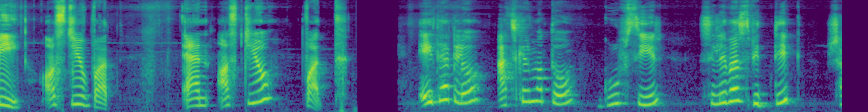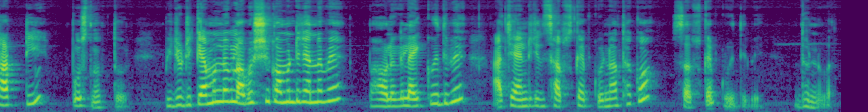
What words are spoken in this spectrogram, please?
বি অস্টিওপাথ অ্যান অস্টিওপাথ এই থাকল আজকের মতো গ্রুপ সির সিলেবাস ভিত্তিক ষাটটি প্রশ্নোত্তর ভিডিওটি কেমন লাগল অবশ্যই কমেন্টে জানাবে। ভালো লাগে লাইক করে দিবে। আর চ্যানেলটি যদি সাবস্ক্রাইব করে না থাকো সাবস্ক্রাইব করে দিবে। ধন্যবাদ।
